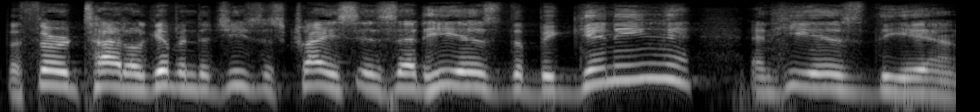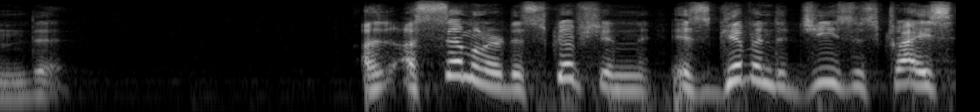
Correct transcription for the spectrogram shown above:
The third title given to Jesus Christ is that He is the beginning and He is the end. A, a, similar description is given to Jesus Christ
